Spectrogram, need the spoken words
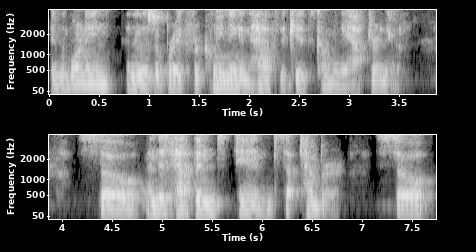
in the morning, and then there's a break for cleaning, and half the kids come in the afternoon. So, and this happened in September. So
